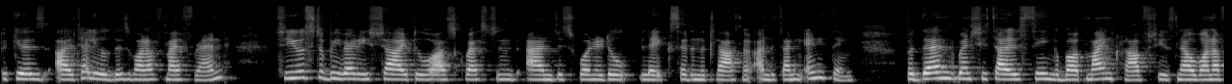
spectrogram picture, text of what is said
Because I'll tell you, this one of my friend, she used to be very shy to ask questions and just wanted to like sit in the class not understanding anything but then when she started seeing about Minecraft, she's now one of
